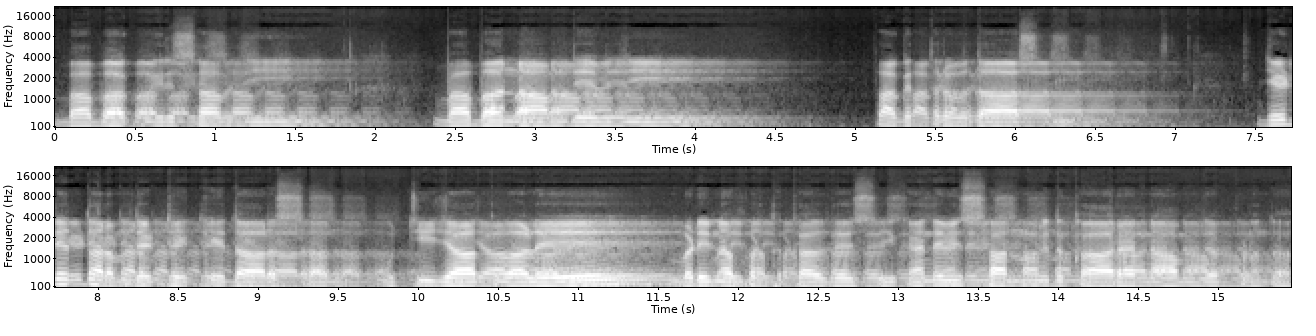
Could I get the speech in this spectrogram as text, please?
ਬਾਬਾ ਕਬੀਰ ਸਾਹਿਬ ਜੀ ਬਾਬਾ ਨਾਮਦੇਵ ਜੀ ਭਗਤ ਰਵਿਦਾਸ ਜੀ ਜਿਹੜੇ ਧਰਮ ਦੇ ਠੇਕੇਦਾਰ ਸਨ ਉੱਚੀ ਜਾਤ ਵਾਲੇ ਬੜੀ ਨਫ਼ਰਤ ਕਰਦੇ ਸੀ। ਕਹਿੰਦੇ ਵੀ ਸਾਨੂੰ ਵੀ ਅਧਿਕਾਰ ਹੈ ਨਾਮ ਜਪਣ ਦਾ।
